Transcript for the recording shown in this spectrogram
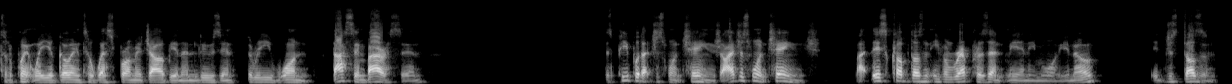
to the point where you're going to West Bromwich Albion and losing 3 1. That's embarrassing. There's people that just want change. I just want change. Like this club doesn't even represent me anymore, you know? It just doesn't.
